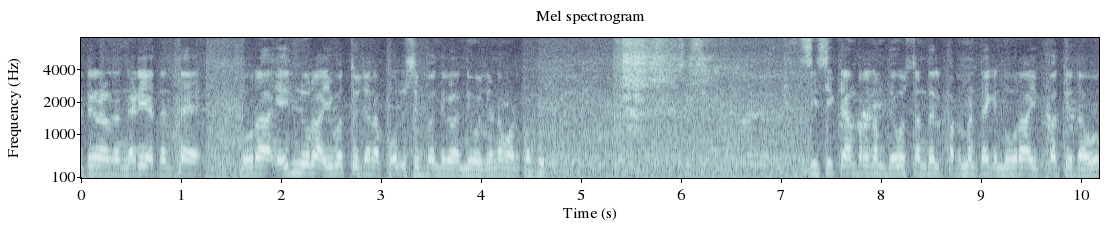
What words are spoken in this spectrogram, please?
ಘಟನೆಗಳನ್ನು ನಡೆಯದಂತೆ ನೂರ ಇನ್ನೂರ ಐವತ್ತು ಜನ ಪೊಲೀಸ್ ಸಿಬ್ಬಂದಿಗಳ ನಿಯೋಜನೆ ಮಾಡ್ಕೊಂಡಿದ್ದೀವಿ. ಸಿ ಸಿ ಕ್ಯಾಮ್ರಾ ನಮ್ಮ ದೇವಸ್ಥಾನದಲ್ಲಿ ಪರ್ಮನೆಂಟಾಗಿ ನೂರ ಇಪ್ಪತ್ತಿದ್ದಾವೆ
